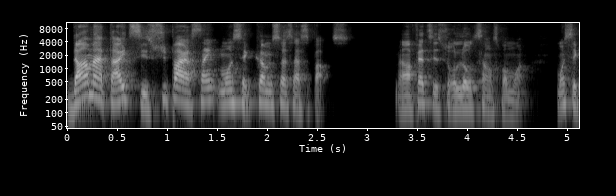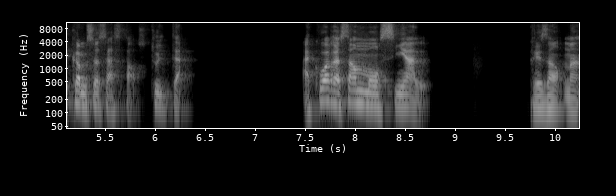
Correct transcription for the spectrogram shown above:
Dans ma tête, c'est super simple. Moi, c'est comme ça, ça se passe. Mais en fait, c'est sur l'autre sens pour moi. Moi, c'est comme ça, ça se passe, tout le temps. À quoi ressemble mon signal présentement?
